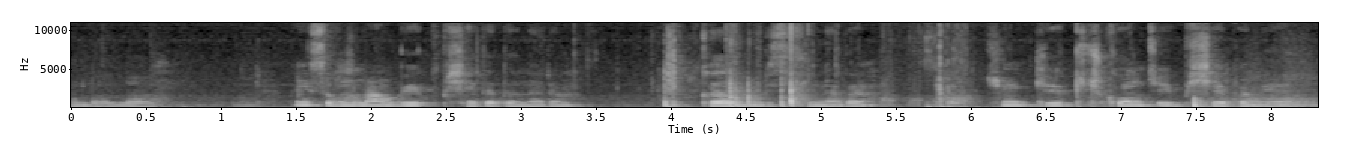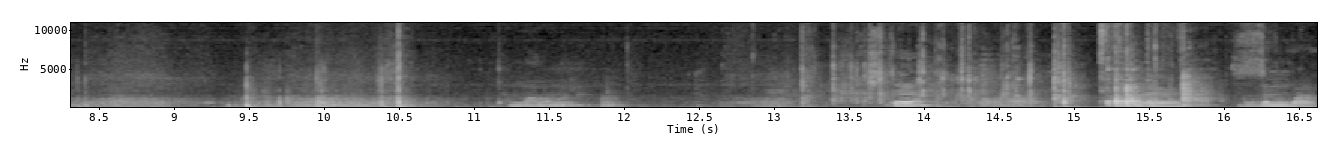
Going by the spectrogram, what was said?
Allah Allah. Neyse bunu ben büyük bir şeyde denerim. Koyalım biz yine de. Çünkü küçük olunca bir şey yapamıyorum. Tamam. İşte e, zımba.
